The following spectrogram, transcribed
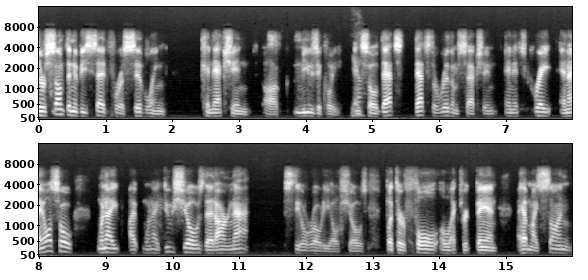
there's something to be said for a sibling connection uh, musically, yeah. and so that's that's the rhythm section, and it's great. And I also when I, I when I do shows that are not steel rodeo shows, but they're full electric band, I have my son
